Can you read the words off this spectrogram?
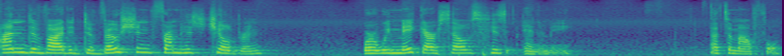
undivided devotion from his children, or we make ourselves his enemy. That's a mouthful.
